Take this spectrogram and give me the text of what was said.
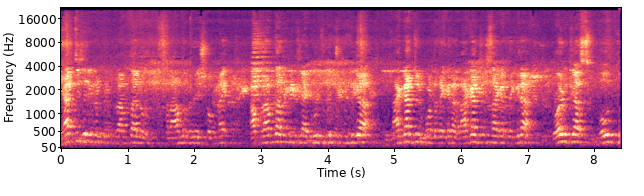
వ్యాప్తి జరిగినటువంటి ప్రాంతాలు మన ఆంధ్రప్రదేశ్లో ఉన్నాయి. ఆ ప్రాంతాలన్నింటినీ అభివృద్ధి గురించి ముందుగా నాగార్జున కొండ దగ్గర నాగార్జున సాగర్ దగ్గర వరల్డ్ క్లాస్ బౌద్ధ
